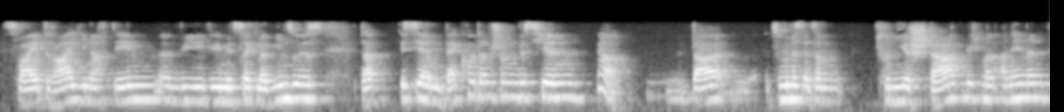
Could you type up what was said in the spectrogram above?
2, 3, je nachdem, äh, wie, wie mit Zach Lavin so ist. Da ist ja im Backcourt dann schon ein bisschen, ja, da, zumindest jetzt am Turnierstart, würde ich mal annehmen,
